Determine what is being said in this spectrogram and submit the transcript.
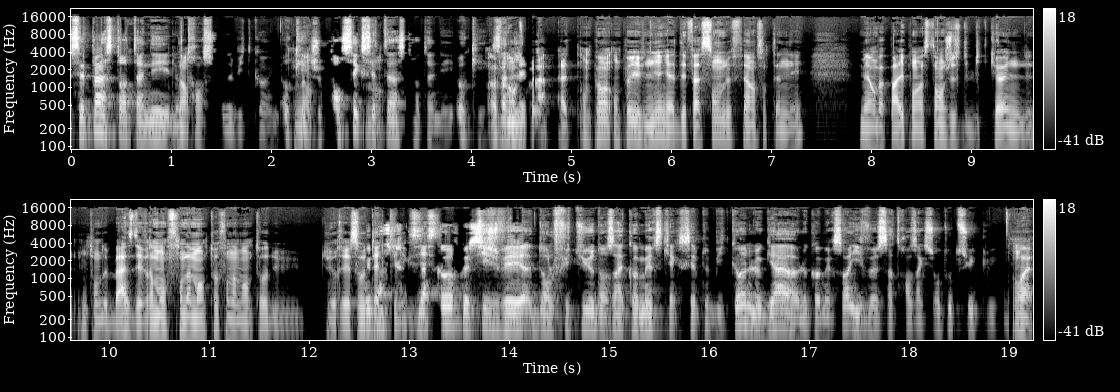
c'est pas instantané le transfert de Bitcoin. Ok, je pensais que c'était instantané. Ok, ça ne. On peut, on peut y venir. Il y a des façons de le faire instantané mais on va parler pour l'instant juste du Bitcoin, ton de base, des vraiment fondamentaux, fondamentaux du, du réseau tel qu'il existe. D'accord que si je vais dans le futur dans un commerce qui accepte le Bitcoin, le gars, le commerçant, il veut sa transaction tout de suite, lui. Ouais,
